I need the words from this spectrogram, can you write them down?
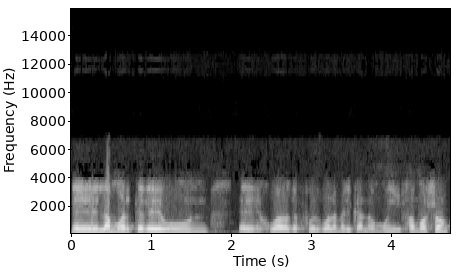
eh, la muerte de un eh, jugador de fútbol americano muy famoso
